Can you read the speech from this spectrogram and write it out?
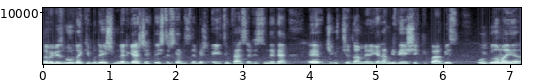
Tabii biz buradaki bu değişimleri gerçekleştirirken bizde bir eğitim felsefesinde de 2-3 yıldan beri gelen bir değişiklik var. Biz uygulamayı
